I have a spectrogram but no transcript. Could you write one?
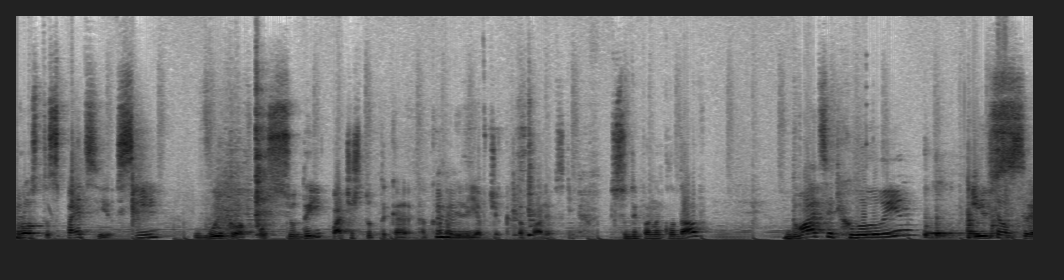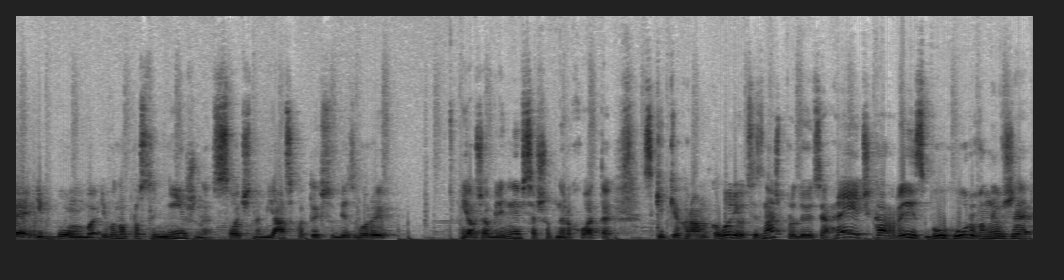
Просто спеції, сіль. Виклав ось сюди. Бачиш, тут таке як рельєфчик тофалівський. Сюди понакладав. 20 хвилин і, все, і бомба. І воно просто ніжне, сочне м'яско, ти собі зварив. Я вже облінився, щоб не рахувати скільки грам калорій. Оце знаєш, продаються гречка, рис, бугур. вони вже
